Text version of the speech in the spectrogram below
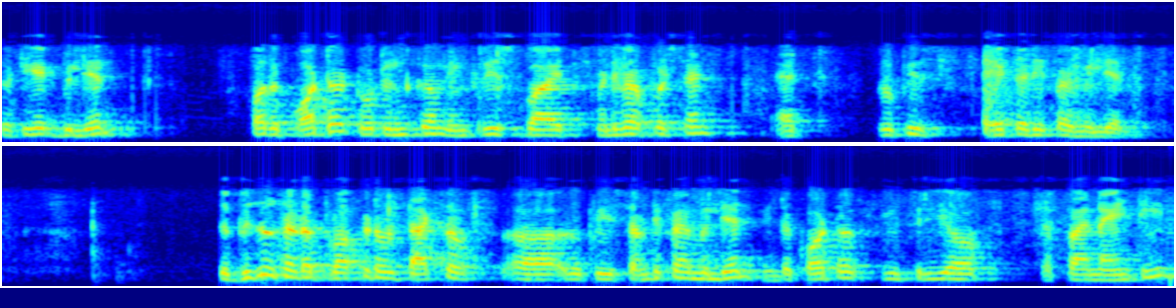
38 billion. For the quarter, total income increased by 25% at rupees 835 million. The business had a profit of tax of uh, rupees 75 million in the quarter Q3 of FY19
